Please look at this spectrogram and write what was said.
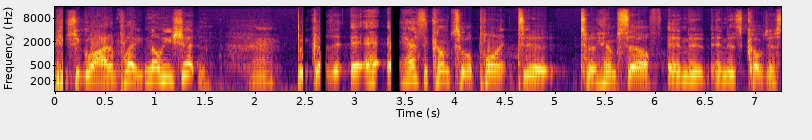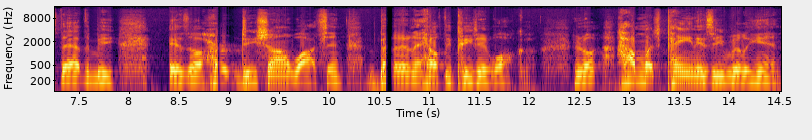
He should go out and play. No, he shouldn't. Hmm. Because it, it, it has to come to a point to to himself and the, and his coaching staff to be is a hurt Deshaun Watson better than a healthy PJ Walker? You know, how much pain is he really in?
